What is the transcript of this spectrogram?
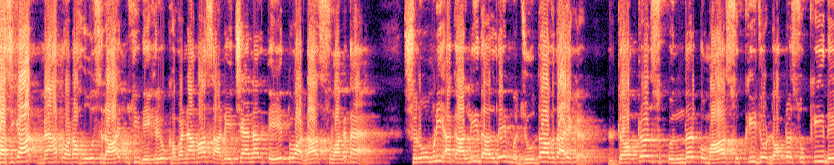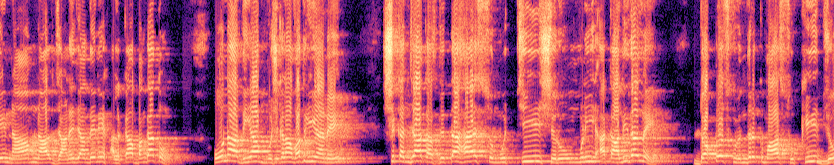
ਸਤਿ ਸ਼੍ਰੀ ਅਕਾਲ, ਮੈਂ ਹਾਂ ਤੁਹਾਡਾ ਹੋਸ਼ ਰਾਜ, ਤੁਸੀਂ ਦੇਖ ਰਹੇ ਹੋ ਖਬਰਨਾਮਾ, ਸਾਡੇ ਚੈਨਲ ਤੇ ਤੁਹਾਡਾ ਸਵਾਗਤ ਹੈ। ਸ਼੍ਰੋਮਣੀ ਅਕਾਲੀ ਦਲ ਦੇ ਮੌਜੂਦਾ ਵਿਧਾਇਕ ਡਾਕਟਰ ਸੁਖਿੰਦਰ ਕੁਮਾਰ ਸੁੱਖੀ, ਜੋ ਡਾਕਟਰ ਸੁੱਖੀ ਦੇ ਨਾਮ ਨਾਲ ਜਾਣੇ ਜਾਂਦੇ ਨੇ ਹਲਕਾ ਬੰਗਾ ਤੋਂ, ਉਹਨਾਂ ਦੀਆਂ ਮੁਸ਼ਕਲਾਂ ਵੱਧ ਗਈਆਂ ਨੇ। ਸ਼ਿਕੰਜਾ ਕੱਸ ਦਿੱਤਾ ਹੈ, ਸਮੁੱਚੀ ਸ਼੍ਰੋਮਣੀ ਅਕਾਲੀ ਦਲ ਨੇ। ਡਾਕਟਰ ਸੁਖਵਿੰਦਰ ਕੁਮਾਰ ਸੁੱਖੀ, ਜੋ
